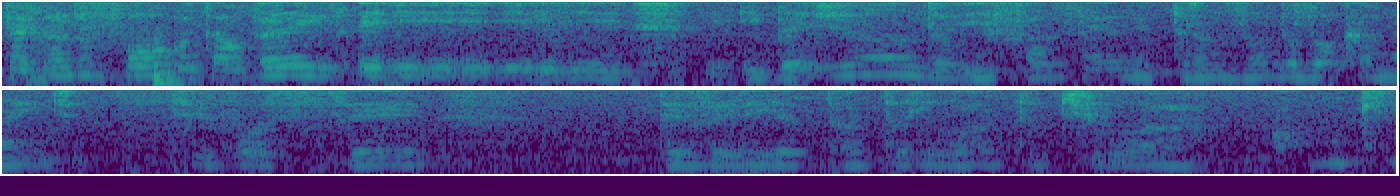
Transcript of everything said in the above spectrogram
Pegando fogo, talvez, e, e- e- e- e- e beijando, e fazendo, e transando loucamente. Se você deveria estar do lado de lá, como que.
